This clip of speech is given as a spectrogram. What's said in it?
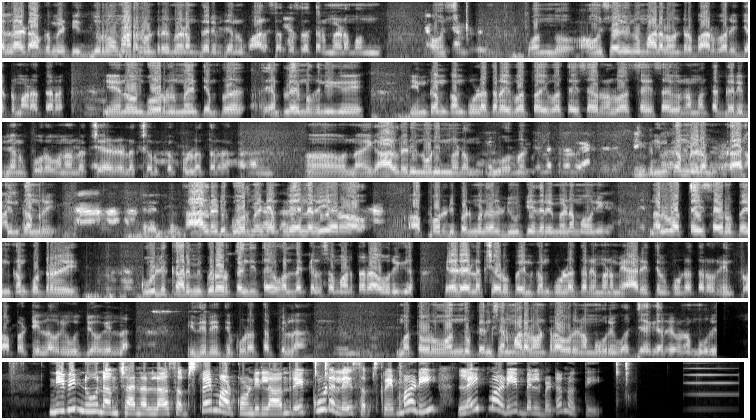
ಎಲ್ಲಾ ಡಾಕ್ಯುಮೆಂಟ್ ಇದ್ರು ಮಾಡಲ್ ಹೊಂಟ್ರಿ ಮೇಡಮ್ ಗರೀಬ್ ಜನಕ್ಕೆ ಬಹಳ ಸತಾಸ್ತಾರ ಮೇಡಮ್ ಒಂದು ಅಂಶ ಒಂದು ಅಂಶಳಿನೂ ಮಾಡಲ್ಲ ಹೊಂಟ್ರಿ ಬಾರ್ ಬಾರ್ ರಿಜೆಕ್ಟ್ ಮಾಡತ್ತಾರ. ಏನೋ ಒಂದು ಗೌರ್ಮೆಂಟ್ ಎಂಪ್ಲಾಯ್ ಎಂಪ್ಲಾಯ್ ಮಗನಿಗೆ ಇನ್ಕಮ್ ಕಮ್ ಕೊಡ್ಲತ್ತಾರ ಐವತ್ತು, ಐವತ್ತೈದು ಸಾವಿರ, ನಲ್ವತ್ತೈದು ಸಾವಿರ, ನಮ್ಮಂತ ಗರೀಬ್ ಜನಕ್ಕೆ ಪೂರ ಒಂದೊಂದು ಲಕ್ಷ, ಎರಡು ಲಕ್ಷ ರೂಪಾಯಿ ಕೊಡ್ಲತ್ತಾರ ಹಾ, ನಾ ಈಗ already ನೋಡಿನ್ madam government income madam caste income ರೀ. ಆಲ್ರೆಡಿ ಗೌರ್ಮೆಂಟ್ ಎಂಪ್ಲಾಯ್ ಏನಾರಿ ಅವ್ರು ಅಪ್ಪೋರ್ ಡಿಪಾರ್ಟ್ಮೆಂಟ್ ಅಲ್ಲಿ ಡ್ಯೂಟಿ ಅದ ರೀ ಮೇಡಮ್ ಅವ್ನಿಗೆ ನಲ್ವತ್ತೈದು ಸಾವಿರ ರೂಪಾಯಿ ಇನ್ಕಮ್ ಕೊಟ್ರಿ ಕೂಲಿ ಕಾರ್ಮಿಕರು ಅವ್ರ ತಂದೆ ತಾಯಿ ಹೊಲ್ದಾಗ ಕೆಲಸ ಮಾಡ್ತಾರ, ಅವ್ರಿಗೆ ಎರಡೆರಡು ಲಕ್ಷ ರೂಪಾಯಿ ಇನ್ಕಮ್ ಕೊಡ್ಲತ್ತಾರ ಮೇಡಮ್ ಯಾವ ರೀತಿಲಿ ಕೊಡ್ಲತ್ತಾರ ಅವ್ರ, ಹಿಂದ್ ಪ್ರಾಪರ್ಟಿ ಇಲ್ಲ, ಅವ್ರಿಗೆ ಉದ್ಯೋಗ ಇಲ್ಲ. ಇದೇ ರೀತಿ ಕೂಡ ತಪ್ಪಿಲ್ಲ. ಮತ್ತ ಅವ್ರು ಒಂದು ಪೆನ್ಷನ್ ಮಾಡಲ್ಲ ಹೊಂಟ್ರ ಅವ್ರಿಗೆ ನಮ್ಮ ಊರಿಗೆ ವಜ್ಜಾಗ್ಯಾರ ನಮ್ಮ ಊರಿಗೆ. ನೀವಿನ್ನು ನಮ್ಮ ಚಾನಲ್ನ ಸಬ್ಸ್ಕ್ರೈಬ್ ಮಾಡ್ಕೊಂಡಿಲ್ಲ ಅಂದರೆ ಕೂಡಲೇ ಸಬ್ಸ್ಕ್ರೈಬ್ ಮಾಡಿ ಲೈಕ್ ಮಾಡಿ ಬೆಲ್ ಬಟನ್ ಒತ್ತಿ.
